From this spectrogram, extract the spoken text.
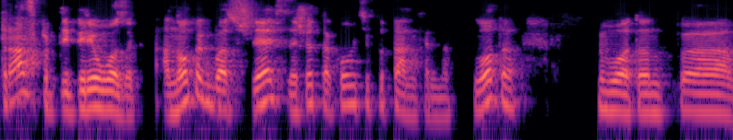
транспорта и перевозок, оно как бы осуществляется за счет такого типа танкерного флота. Вот, он э,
